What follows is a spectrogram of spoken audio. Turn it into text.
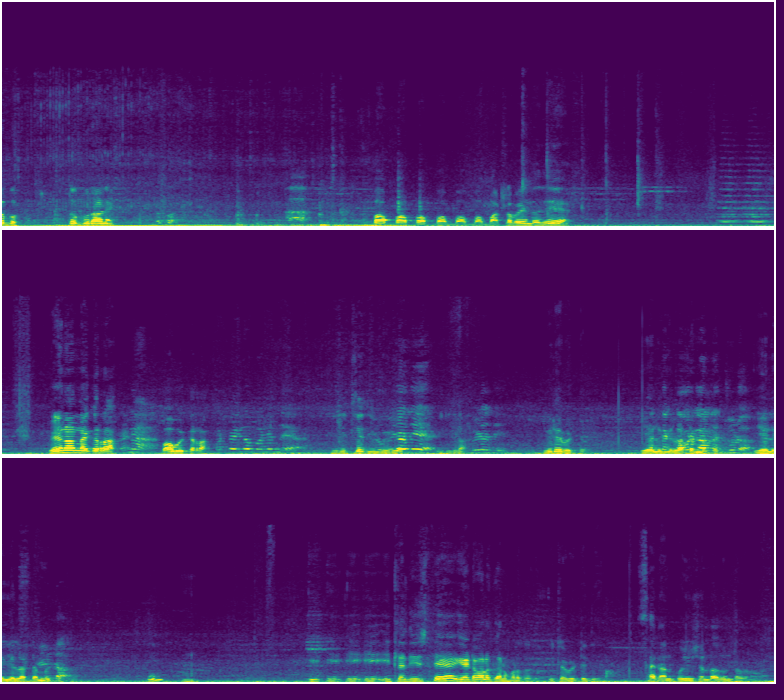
దబ్బు దబ్బు రానే. బాబా బాబా బాబా అట్లా పోయింది అది. వేనన్నా కర్రా బాబు ఇక్కర్రా ఇది ఇట్లేదు ఈ వీడియో. ఇదికి రా వీడియో పెట్టు. ఏళ్ళు గిల్లు అడ్డం పెట్టు. ఏళ్ళు గిల్లు అడ్డం పెట్టు. ఇట్లా తీస్తే ఏట వాళ్ళకి కనపడుతుంది. ఇట్లా పెట్టింది. సరే. దాని పొజిషన్లో అది ఉంటుంది అన్నమాట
